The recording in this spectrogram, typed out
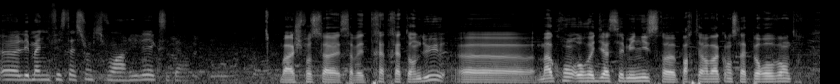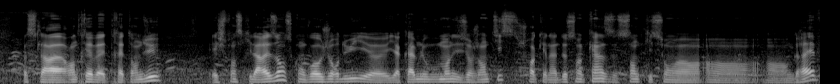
euh, les manifestations qui vont arriver, etc. Bah, je pense que ça, va être très très tendu. Euh, Macron aurait dit à ses ministres partez en vacances la peur au ventre parce que la rentrée va être très tendue. Et je pense qu'il a raison. Ce qu'on voit aujourd'hui, il y a quand même le mouvement des urgentistes. Je crois qu'il y en a 215 centres qui sont en grève.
